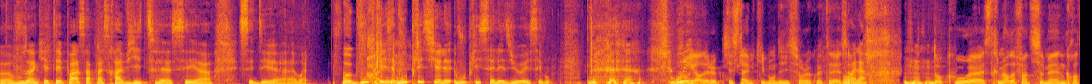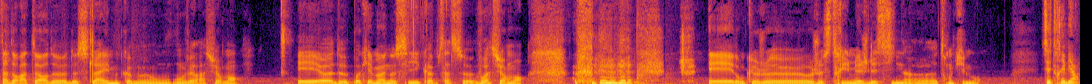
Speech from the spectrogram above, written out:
euh, vous inquiétez pas, ça passera vite. euh, C'est euh, c'est des euh, voilà. Faut- Vous, Ah, plissez, vous, plissiez les, vous plissez les yeux et c'est bon. Vous Oui. regardez le petit slime qui bondit sur le côté. ça- Voilà. Donc, euh, streamer de fin de semaine, grand adorateur de, de slime, comme euh, on, on le verra sûrement. Et euh, de Pokémon aussi, comme ça se voit sûrement. et donc, euh, je, je stream et je dessine euh, tranquillement. C'est très bien,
